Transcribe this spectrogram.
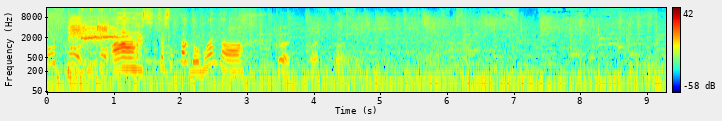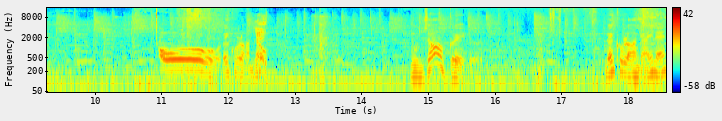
또 또 또. 아 진짜 속박 너무한다. 굿굿굿 오 랭크 올라갔네. 문자 업그레이드 랭크 올라간 게 아니네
